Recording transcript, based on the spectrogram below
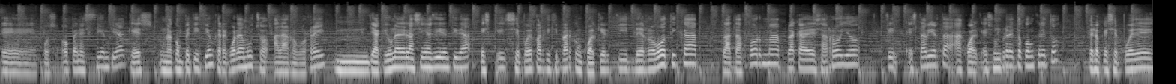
eh, pues Open Scientia, que es una competición que recuerda mucho a la RoboRave, mm, ya que una de las señas de identidad es que se puede participar con cualquier kit de robótica, plataforma, placa de desarrollo, en fin, está abierta a cual es un reto concreto, pero que se puede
